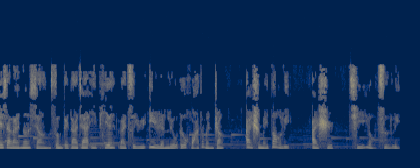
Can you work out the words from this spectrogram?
接下来呢，想送给大家一篇来自于艺人刘德华的文章：“爱是没道理，爱是岂有此理。”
